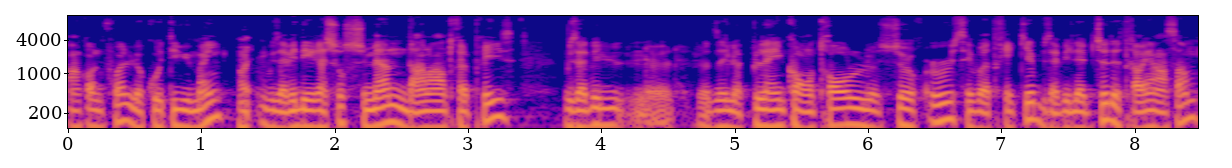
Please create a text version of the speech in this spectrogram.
encore une fois, le côté humain. Vous avez des ressources humaines dans l'entreprise. Vous avez le, je veux dire, le plein contrôle sur eux, c'est votre équipe, vous avez l'habitude de travailler ensemble.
